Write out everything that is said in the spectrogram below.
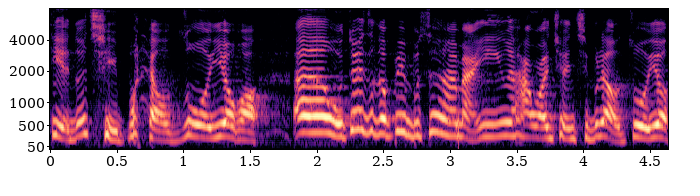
点都起不了作用哦，呃，我对。这个并不是很满意，因为他完全起不了作用。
